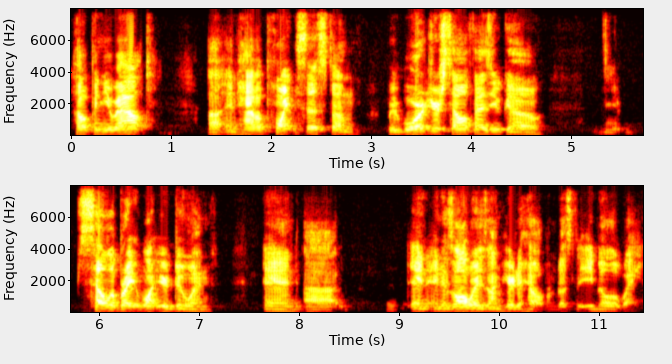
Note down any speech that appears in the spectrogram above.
helping you out. uh, and have a point system. Reward yourself as you go. Celebrate what you're doing. And, uh, and, and as always, I'm here to help. I'm just an email away.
